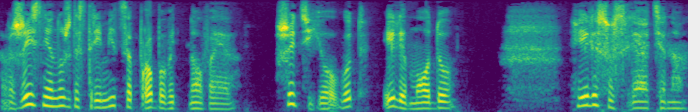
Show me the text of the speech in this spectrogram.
В жизни нужно стремиться пробовать новое. Шитье вот, или моду, или суслятину.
